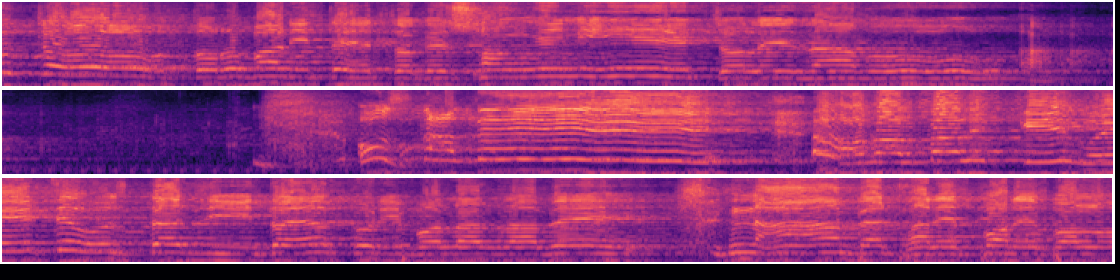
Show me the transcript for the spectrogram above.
উঠো, তোর বাড়িতে তোকে সঙ্গে নিয়ে চলে যাব। ওস্তাদি আমার বাড়ি কি হয়েছে ওস্তাদি দয়া করি বলা যাবে? না, ব্যথারে পরে বলব,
